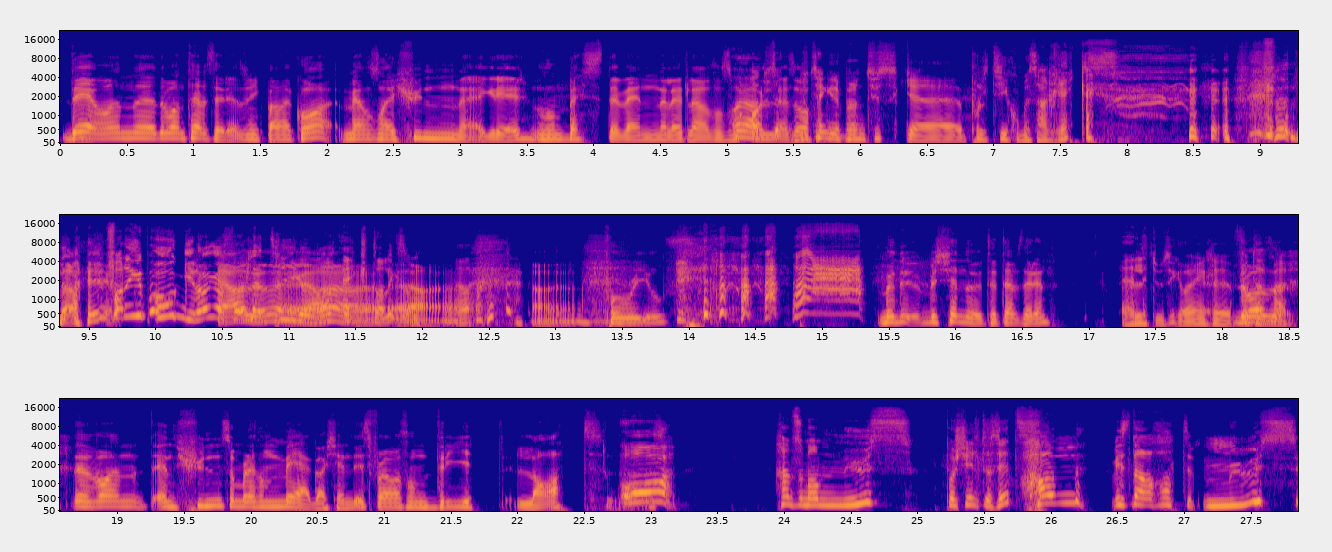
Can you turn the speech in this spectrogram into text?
Det, en, det var en TV-serie som gikk på NRK med noen sånne hundegreier. Noen sånn bestevenn eller et eller annet sånt som oh, ja, alle du tenker på den tyske politikommissær Rex? Nei. Faen, jeg er på hogget i dag! Altså, Ja, ja, det- ja, ja, ekte, liksom. ja, Ja. Ja, ja. For reals. Men du, kjenner du til TV-serien? Jeg er litt usikker, egentlig. Det var, mer. det var en, en hund som ble sånn megakjendis, for den var sånn dritlat. Åh! Han som har mus på skiltet sitt? Han! Hvis han hadde hatt mus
